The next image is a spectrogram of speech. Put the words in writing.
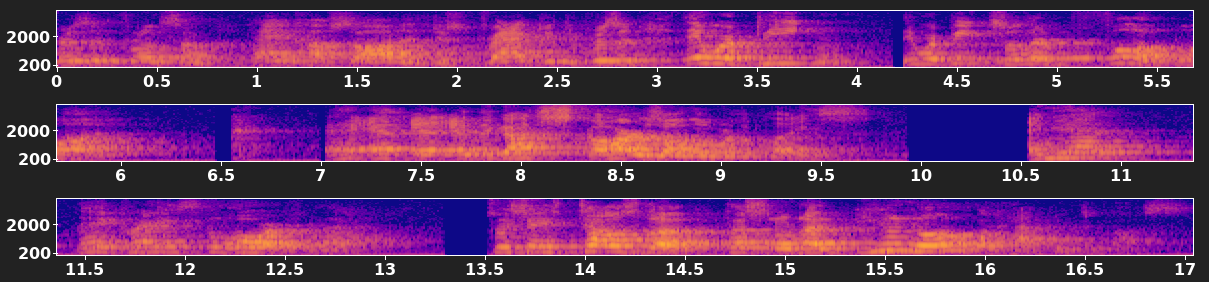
prison, thrown some handcuffs on, and just dragged into prison. They were beaten. They were beaten, so they're full of blood. And, and, and, they got scars all over the place. And yet, they praise the Lord for that. So he says, tells the Thessalonians, you know what happened to us.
